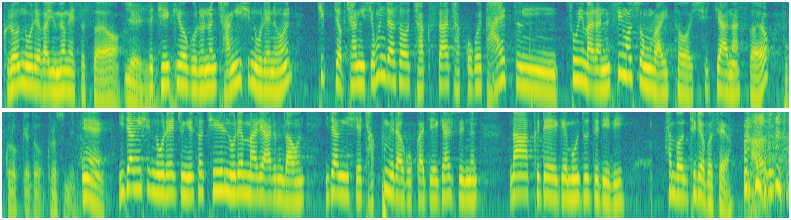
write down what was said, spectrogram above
그런 노래가 유명했었어요. 예, 예, 근데 제 예. 기억으로는 장희 씨 노래는 직접 장희 씨 혼자서 작사 작곡을 다 했던 소위 말하는 싱어송라이터시지 않았어요? 부끄럽게도 그렇습니다. 예. 이장희 씨 노래 중에서 제일 노랫말이 아름다운 이장희 씨의 작품이라고까지 얘기할 수 있는 나 그대에게 모두 드리리 한번 드려보세요. 알았습니다.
